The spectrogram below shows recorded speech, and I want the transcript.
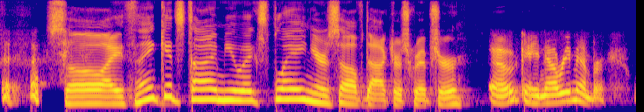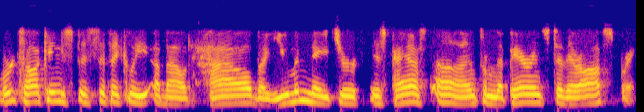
so I think it's time you explain yourself, Dr. Scripture. Okay, now remember, we're talking specifically about how the human nature is passed on from the parents to their offspring.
